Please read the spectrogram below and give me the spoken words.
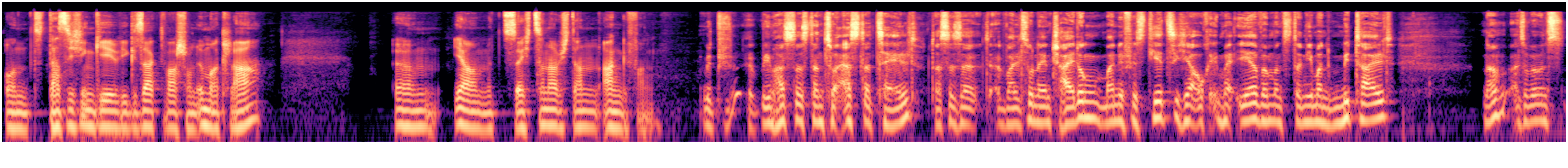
Und dass ich ihn gehe, wie gesagt, war schon immer klar. Ähm, ja, mit 16 habe ich dann angefangen. Mit wem hast du das dann zuerst erzählt? Das ist ja, weil so eine Entscheidung manifestiert sich ja auch immer eher, wenn man es dann jemandem mitteilt. Ne? Also wenn man es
